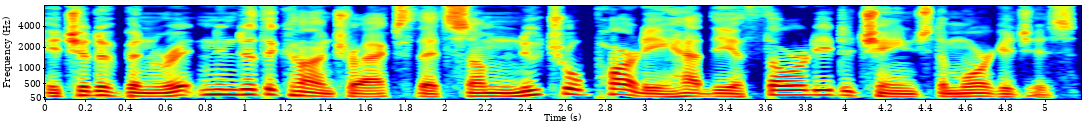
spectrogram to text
It should have been written into the contracts that some neutral party had the authority to change the mortgages.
